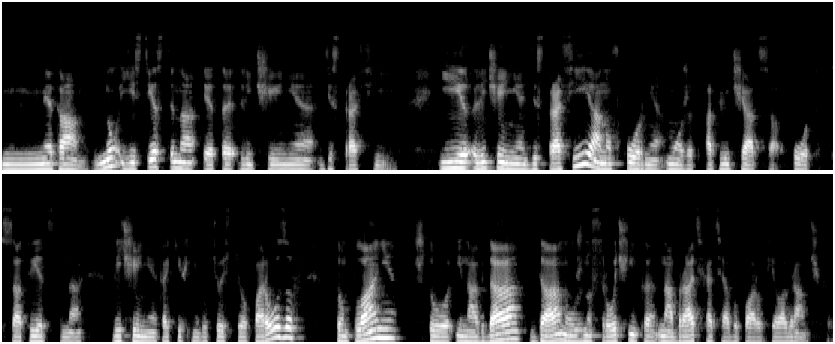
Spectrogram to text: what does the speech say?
метан? Ну, естественно, это лечение дистрофии. И лечение дистрофии, оно в корне может отличаться от, соответственно, лечения каких-нибудь остеопорозов в том плане, что иногда, да, нужно срочненько набрать хотя бы пару килограммчиков.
